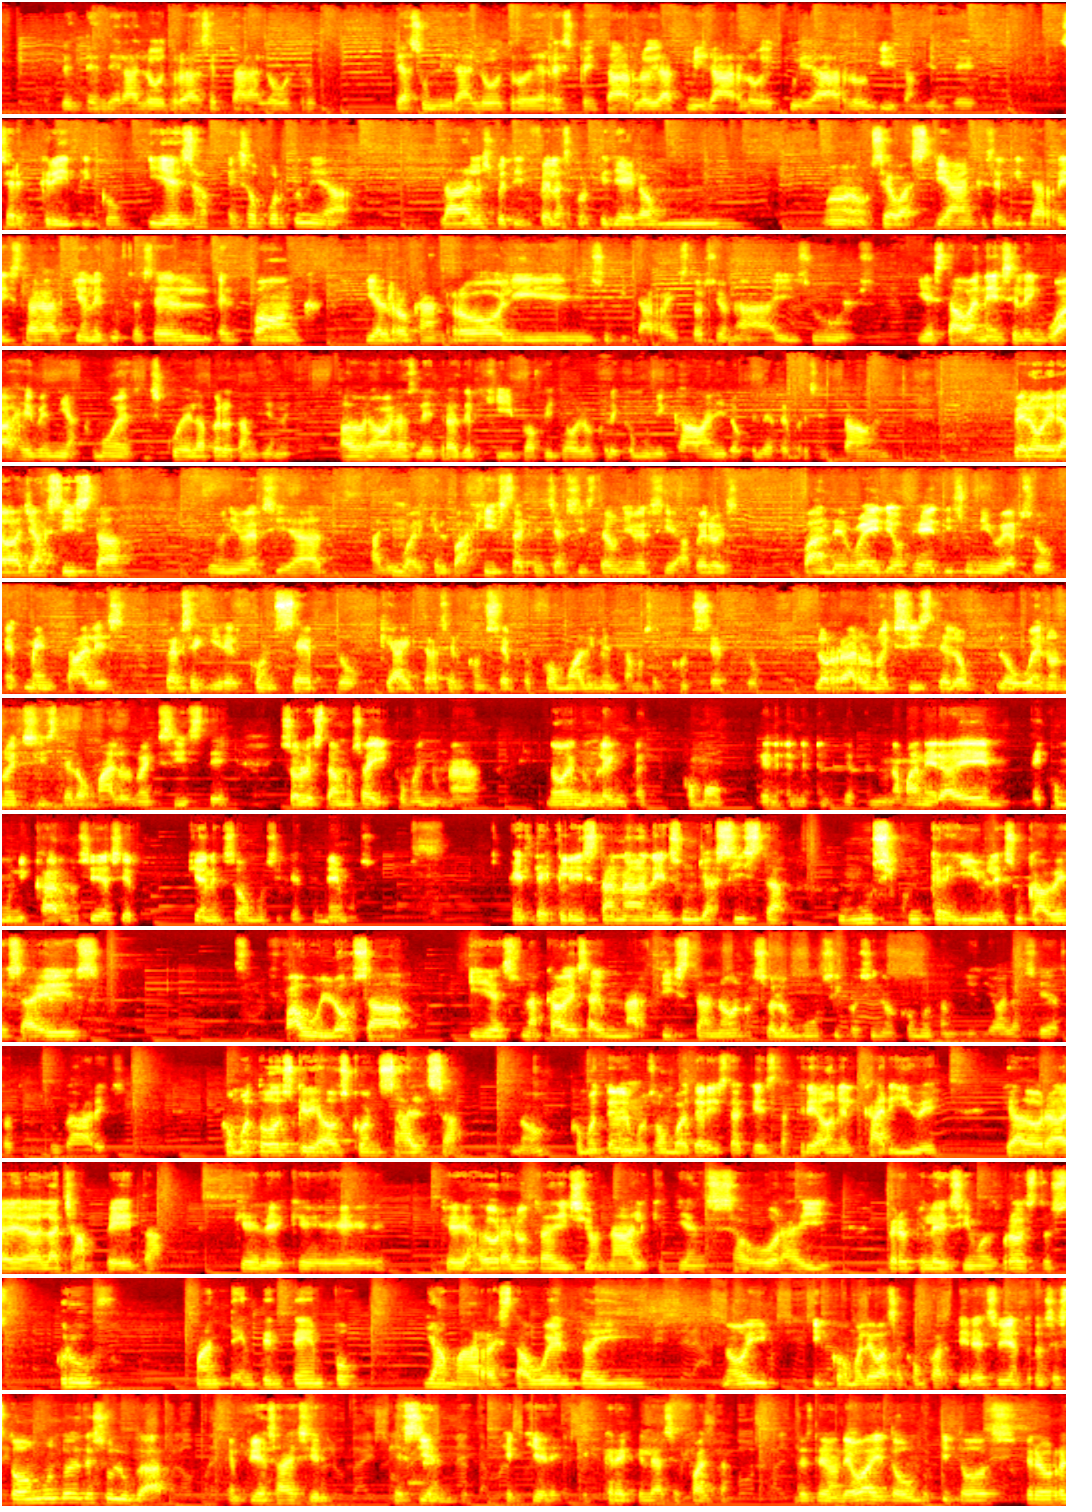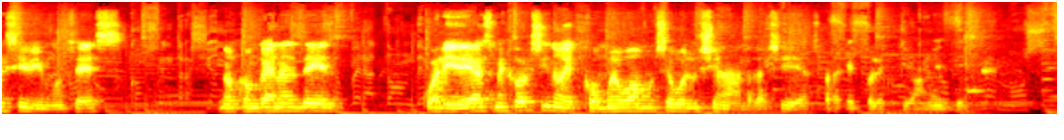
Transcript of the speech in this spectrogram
de entender al otro, de aceptar al otro, de asumir al otro, de respetarlo, de admirarlo, de cuidarlo y también de ser crítico. Y esa, esa oportunidad la da los Petit Felas porque llega un Sebastián, que es el guitarrista al quien le gusta hacer el, el punk y el rock and roll y su guitarra distorsionada y sus y estaba en ese lenguaje y venía como de esa escuela, pero también adoraba las letras del hip hop y todo lo que le comunicaban y lo que le representaban. Pero era jazzista de universidad, al igual que el bajista que es jazzista de universidad, pero es fan de Radiohead y su universo eh, mental es perseguir el concepto, qué hay tras el concepto, cómo alimentamos el concepto, lo raro no existe, lo, lo bueno no existe, lo malo no existe, solo estamos ahí como en una, ¿no? En un como en, en- en una manera de, de comunicarnos y decir quiénes somos y qué tenemos. El teclista Nane es un jazzista, un músico increíble, su cabeza es fabulosa y es una cabeza de un artista, ¿no? No solo músico, sino como también lleva las ideas a otros lugares. Como todos criados con salsa, ¿no? Como tenemos a un baterista que está criado en el Caribe, que adora la champeta, que, le, que, que adora lo tradicional, que tiene ese sabor ahí, pero que le decimos, bro, esto es groove, mantente en tempo y amarra esta vuelta y, ¿no? Y, y cómo le vas a compartir eso. Y entonces todo el mundo desde su lugar empieza a decir qué siente, qué quiere, qué cree que le hace falta, desde dónde va y, todo, y todos creo recibimos es no con ganas de cuál idea es mejor, sino de cómo vamos evolucionando las ideas para que colectivamente,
